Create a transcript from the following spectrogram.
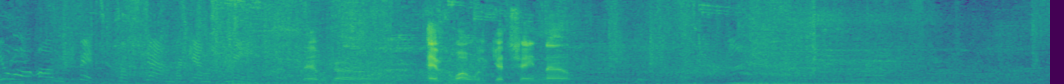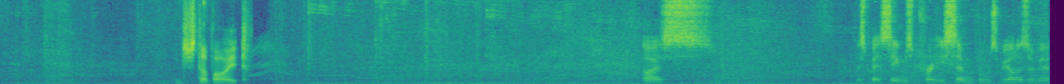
You are unfit to stand against me. there we go. Everyone will get chained now. Just avoid. Nice. This bit seems pretty simple, to be honest with you.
